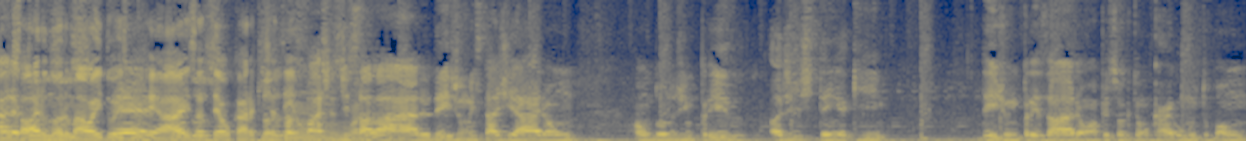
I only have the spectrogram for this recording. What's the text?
etárias, um salário todos os- normal aí, dois é, mil reais, todos- até o cara que já todas tem as um. faixas de uma- salário, desde um estagiário a um, a um dono de empresa. A gente tem aqui, desde um empresário a uma pessoa que tem um cargo muito bom,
